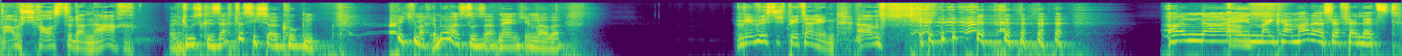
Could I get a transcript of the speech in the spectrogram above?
Warum schaust du danach? Weil du es gesagt hast, ich soll gucken. Ich mache immer, was du sagst. Nein, nicht immer, aber. Wir müssen später reden. Ähm. oh nein, um. mein Kamada ist ja verletzt.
